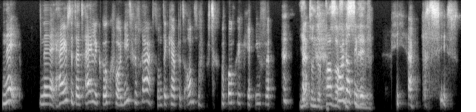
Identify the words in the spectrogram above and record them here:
Nee, nee, hij heeft het uiteindelijk ook gewoon niet gevraagd, want ik heb het antwoord gewoon gegeven. Je hebt hem de pas afgesneden. Ja, precies.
